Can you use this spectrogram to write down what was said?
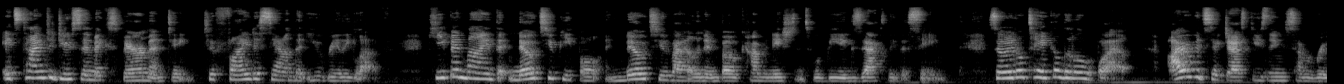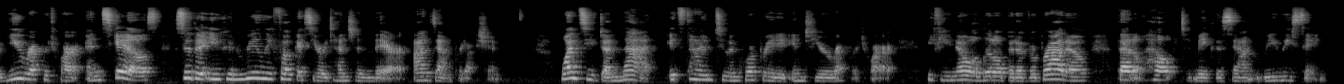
it's time to do some experimenting to find a sound that you really love. Keep in mind that no two people and no two violin and bow combinations will be exactly the same. So it'll take a little while. I would suggest using some review repertoire and scales so that you can really focus your attention there on sound production. Once you've done that, it's time to incorporate it into your repertoire. If you know a little bit of vibrato, that'll help to make the sound really sing.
